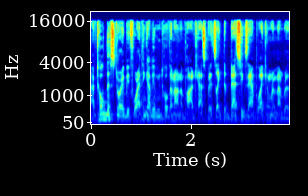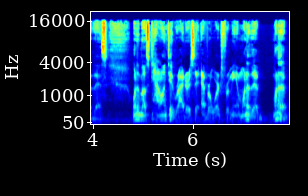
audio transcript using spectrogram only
I've told this story before. I think I've even told it on the podcast, but it's like the best example I can remember of this. One of the most talented writers that ever worked for me, and one of the one of the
